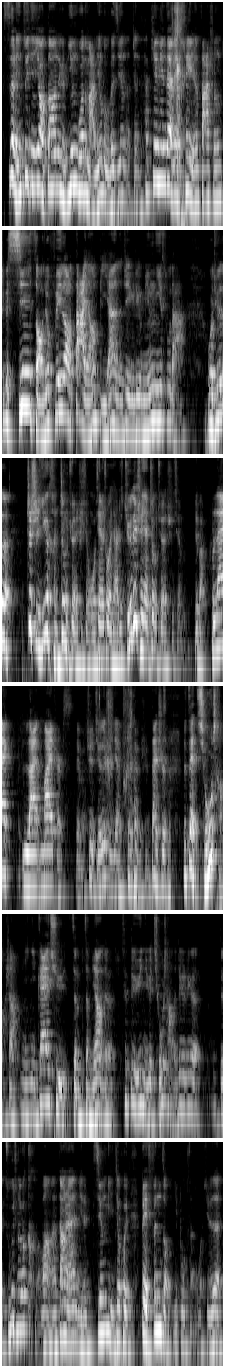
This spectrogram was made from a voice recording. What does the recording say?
斯特林最近要当这个英国的马丁路德金了，真的，他天天在为黑人发声，这个心早就飞到了大洋彼岸的这个这个明尼苏达，我觉得。这是一个很正确的事情，我先说一下，这绝对是一件正确的事情，对吧？Black lives matters，对吧？这绝对是一件正确的事。但是就在球场上，你你该去怎怎么样的？这对于你这个球场的这个这个对足球的渴望啊，当然你的精力就会被分走一部分。我觉得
